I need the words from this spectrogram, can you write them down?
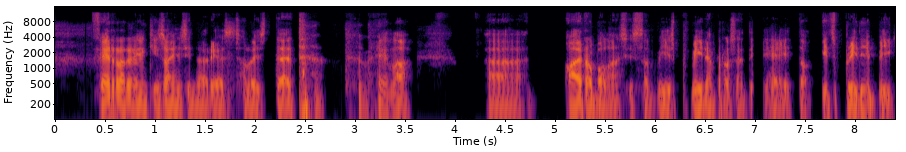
Ferrarin kisainsinööri, ja se oli sitten, että meillä on ää, aerobalanssissa 5, 5 prosentin heitto, it's pretty big.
